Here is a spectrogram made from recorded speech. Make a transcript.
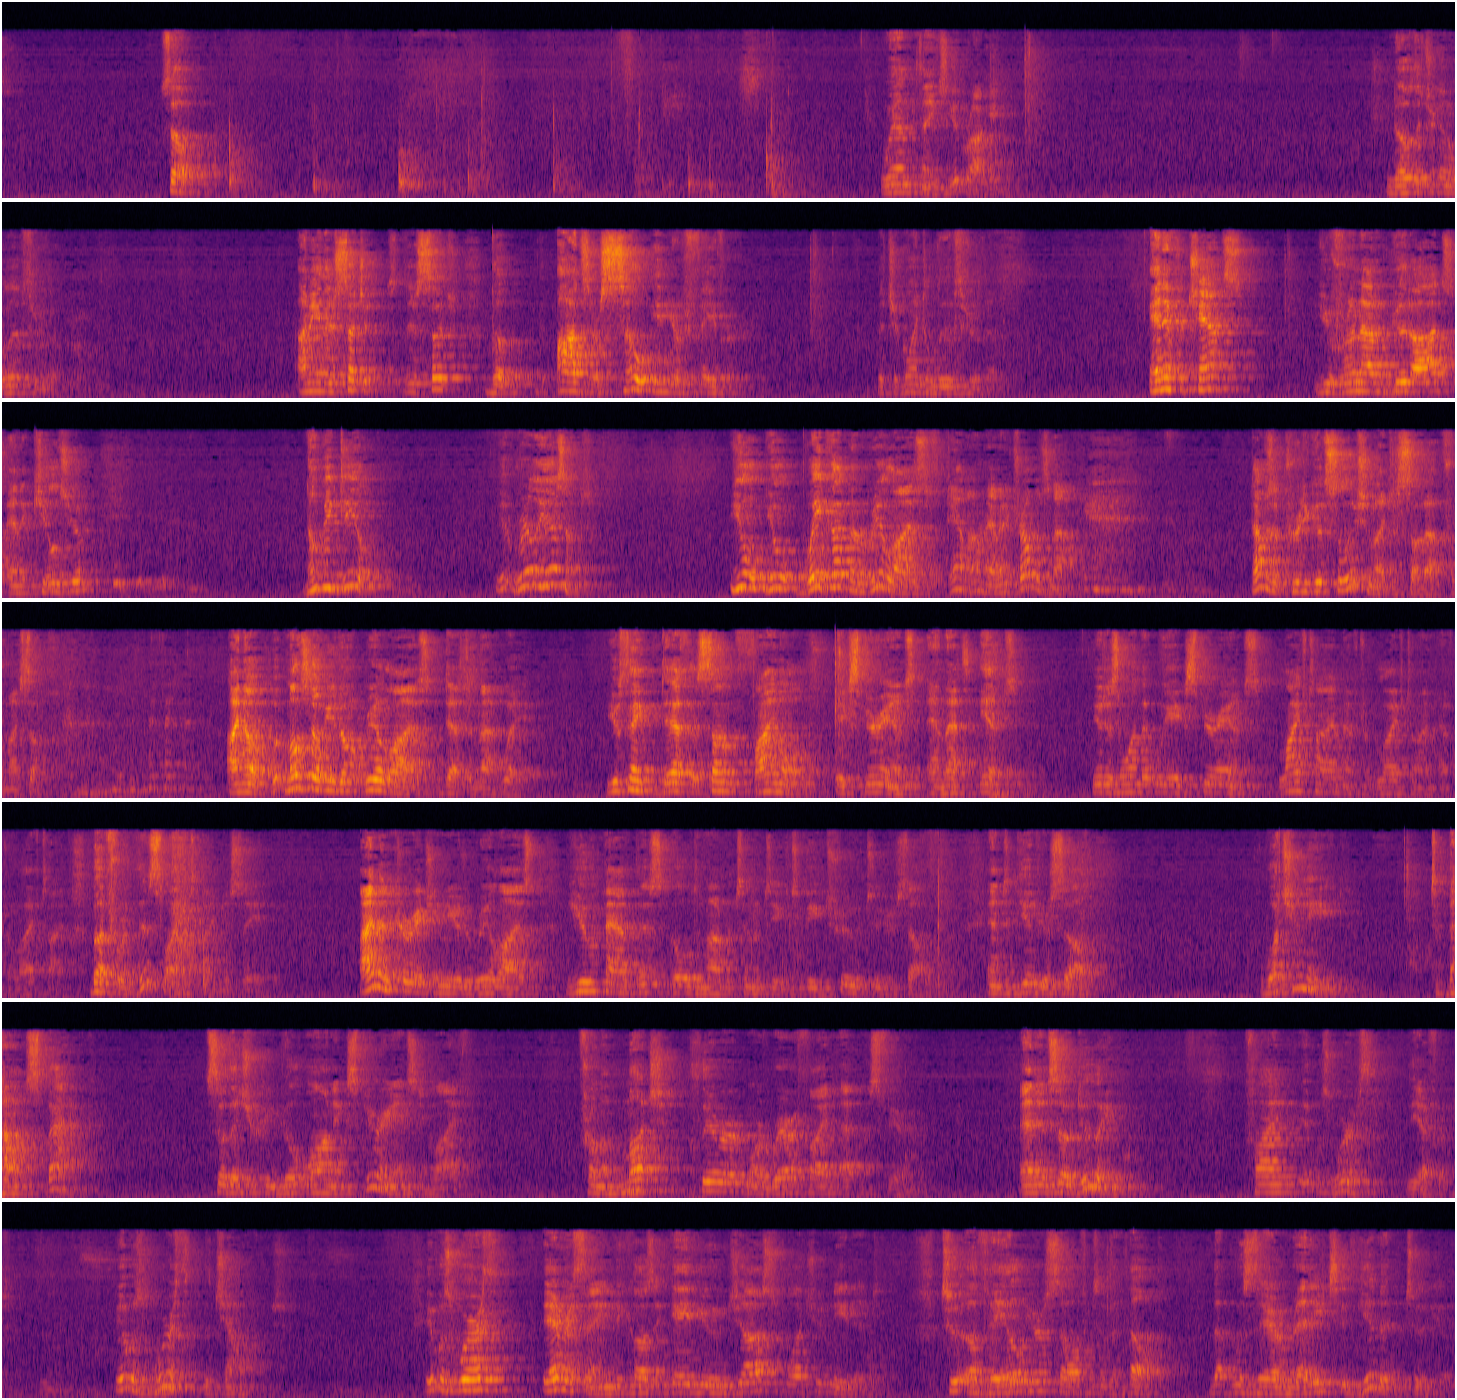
So, when things get rocky, know that you're going to live through them. I mean, there's such a there's such the, the odds are so in your favor that you're going to live through them. And if a chance you've run out of good odds and it kills you, no big deal. It really isn't. You'll, you'll wake up and realize, damn, I don't have any troubles now. That was a pretty good solution I just sought out for myself. I know, but most of you don't realize death in that way. You think death is some final experience and that's it. It is one that we experience lifetime after lifetime after lifetime. But for this lifetime, you see, I'm encouraging you to realize you have this golden opportunity to be true to yourself and to give yourself what you need to bounce back so that you can go on experiencing life from a much clearer, more rarefied atmosphere. And in so doing, find it was worth the effort. It was worth the challenge. It was worth everything because it gave you just what you needed to avail yourself to the help that was there ready to give it to you.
